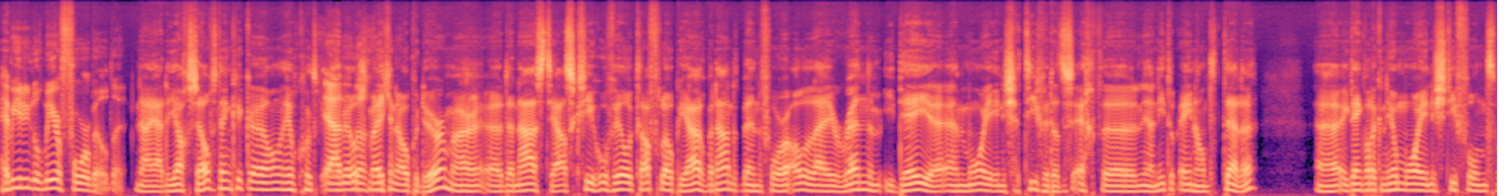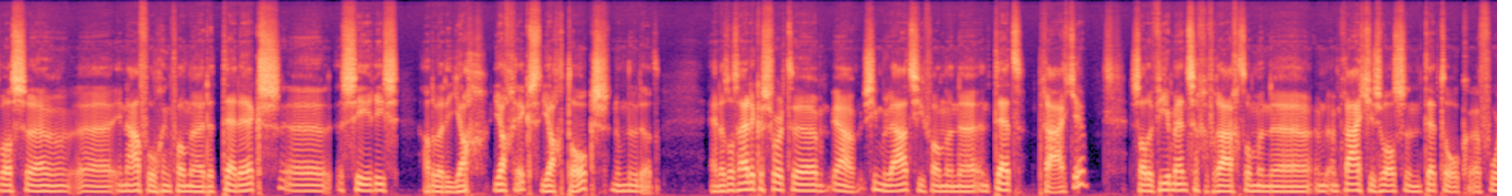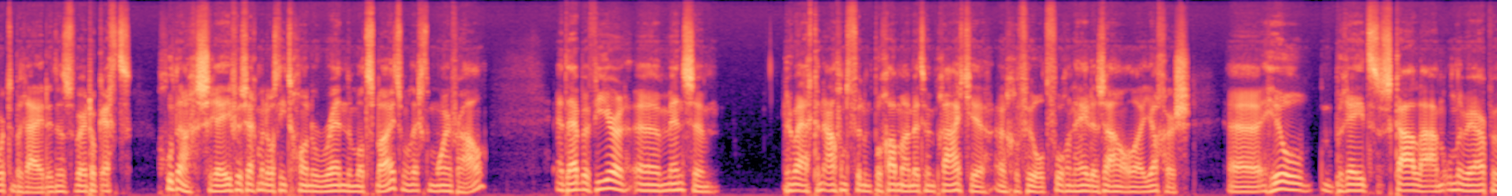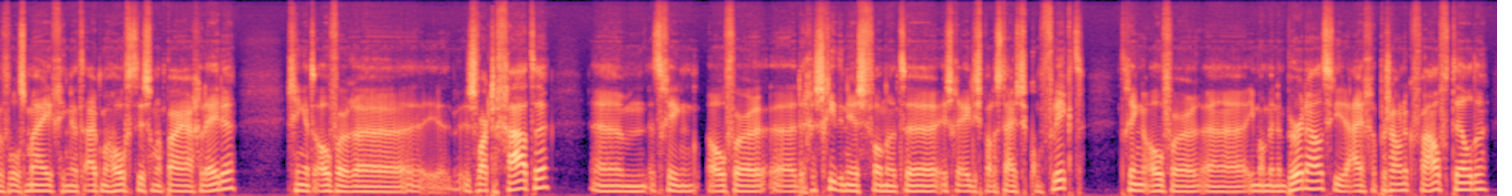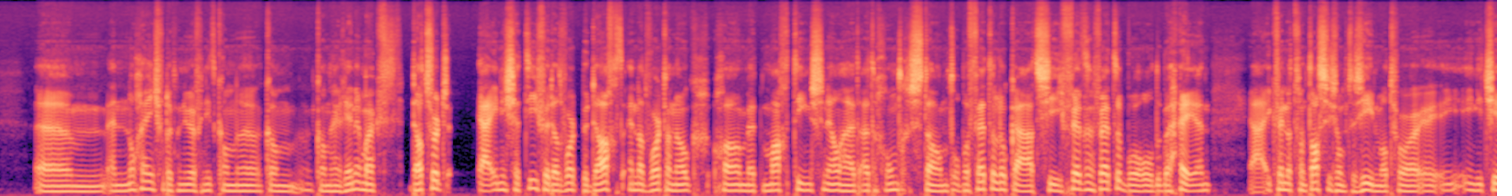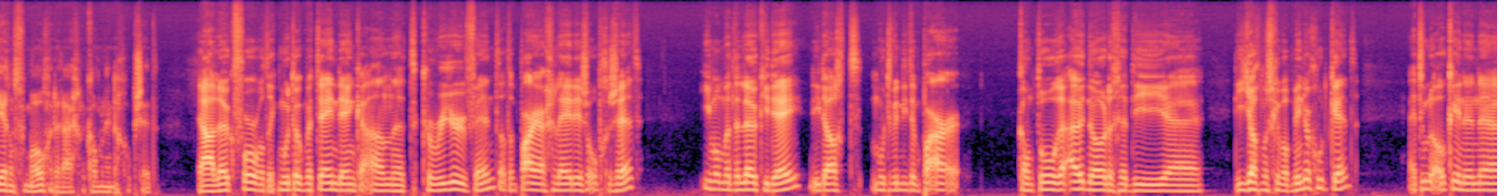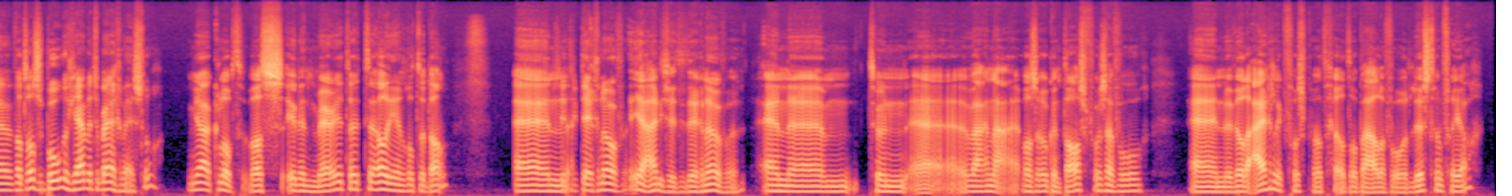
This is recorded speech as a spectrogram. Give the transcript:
Hebben jullie nog meer voorbeelden? Nou ja, de jacht zelf denk ik eh, al een heel goed Ja, dat voorbeeld. dacht een beetje een open deur. Maar eh, daarnaast, ja, als ik zie hoeveel ik de afgelopen jaren benaderd ben voor allerlei random ideeën en mooie initiatieven, dat is echt ja, niet op één hand te tellen. Eh, ik denk wat ik een heel mooi initiatief vond, was eh, eh, in navolging van de TEDx-series, hadden we de JAG, JAGX, JAG Talks noemden we dat. En dat was eigenlijk een soort ja, simulatie van een, een TED-praatje. Ze hadden vier mensen gevraagd om een, een, praatje zoals een TED-talk voor te bereiden. Dus er werd ook echt goed aan geschreven, zeg maar. Dat was niet gewoon een random wat slides, maar was echt een mooi verhaal. En daar hebben vier mensen, hebben eigenlijk een avondvullend programma met hun praatje gevuld voor een hele zaal eh, Eh, heel breed scala aan onderwerpen. Volgens mij ging het uit mijn hoofd, het is al een paar jaar geleden, ging het over eh, zwarte gaten. Ehm, het ging over eh, de geschiedenis van het Israëlisch-Palestijnse conflict. Het ging over iemand met een burn-out die de eigen persoonlijke verhaal vertelde. Ehm, en nog eentje wat ik me nu even niet kan, kan, kan herinneren. Maar dat soort ja, initiatieven, dat wordt bedacht. En dat wordt dan ook gewoon met macht 10 snelheid uit de grond gestampt. Op een vette locatie, met een vette borrel erbij. En ja, ik vind het fantastisch om te zien wat voor eh, initiërend vermogen er eigenlijk allemaal in de groep zit. Ja, leuk voorbeeld. Ik moet ook meteen denken aan het Career Event dat een paar jaar geleden is opgezet. Iemand met een leuk idee, die dacht, moeten we niet een paar kantoren uitnodigen die, eh die jacht misschien wat minder goed kent. En toen ook in een, eh, wat was het Boris, jij bent erbij geweest toch? Ja, klopt. Was in het Marriott Hotel hier in Rotterdam. En Zit hier tegenover. Ja, die zit hier tegenover. En ehm, toen eh, waren, nou, was er ook een taskforce daarvoor. En we wilden eigenlijk voorspeld geld ophalen voor het Lustrum van jacht.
